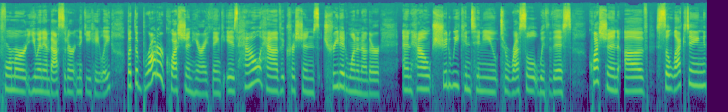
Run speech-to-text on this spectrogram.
former UN Ambassador Nikki Haley. But the broader question here, I think, is how have Christians treated one another and how should we continue to wrestle with this question of selecting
